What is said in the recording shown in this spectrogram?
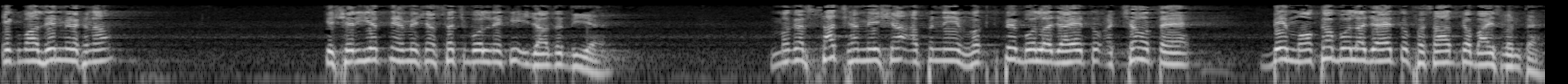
ایک بات ذہن میں رکھنا۔ کہ شریعت نے ہمیشہ سچ بولنے کی اجازت دی ہے۔ مگر سچ ہمیشہ اپنے وقت پہ بولا جائے تو اچھا ہوتا ہے، بے موقع بولا جائے تو فساد کا باعث بنتا ہے۔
